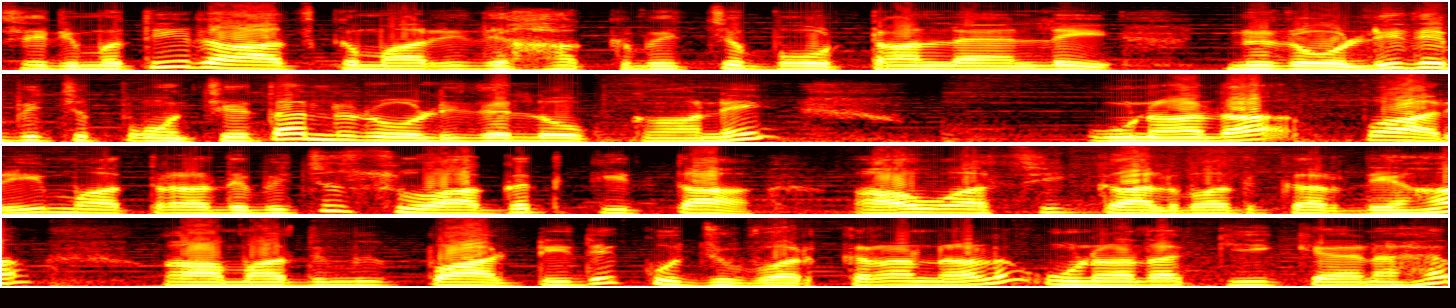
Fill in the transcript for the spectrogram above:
ਸ੍ਰੀਮਤੀ ਰਾਜ ਕੁਮਾਰੀ ਦੇ ਹੱਕ ਵਿੱਚ ਵੋਟਾਂ ਲੈਣ ਲਈ ਨਰੋਲੀ ਦੇ ਵਿੱਚ ਪਹੁੰਚੇ ਤਾਂ ਨਰੋਲੀ ਦੇ ਲੋਕਾਂ ਨੇ ਉਹਨਾਂ ਦਾ ਭਾਰੀ ਮਾਤਰਾ ਦੇ ਵਿੱਚ ਸਵਾਗਤ ਕੀਤਾ। ਆਓ ਅਸੀਂ ਗੱਲਬਾਤ ਕਰਦੇ ਹਾਂ ਆਮ ਆਦਮੀ ਪਾਰਟੀ ਦੇ ਕੁਝ ਵਰਕਰਾਂ ਨਾਲ। ਉਹਨਾਂ ਦਾ ਕੀ ਕਹਿਣਾ ਹੈ?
